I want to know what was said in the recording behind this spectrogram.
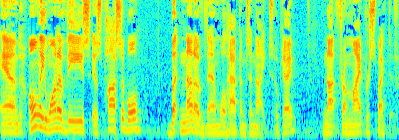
and only one of these is possible, but none of them will happen tonight, okay? Not from my perspective.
